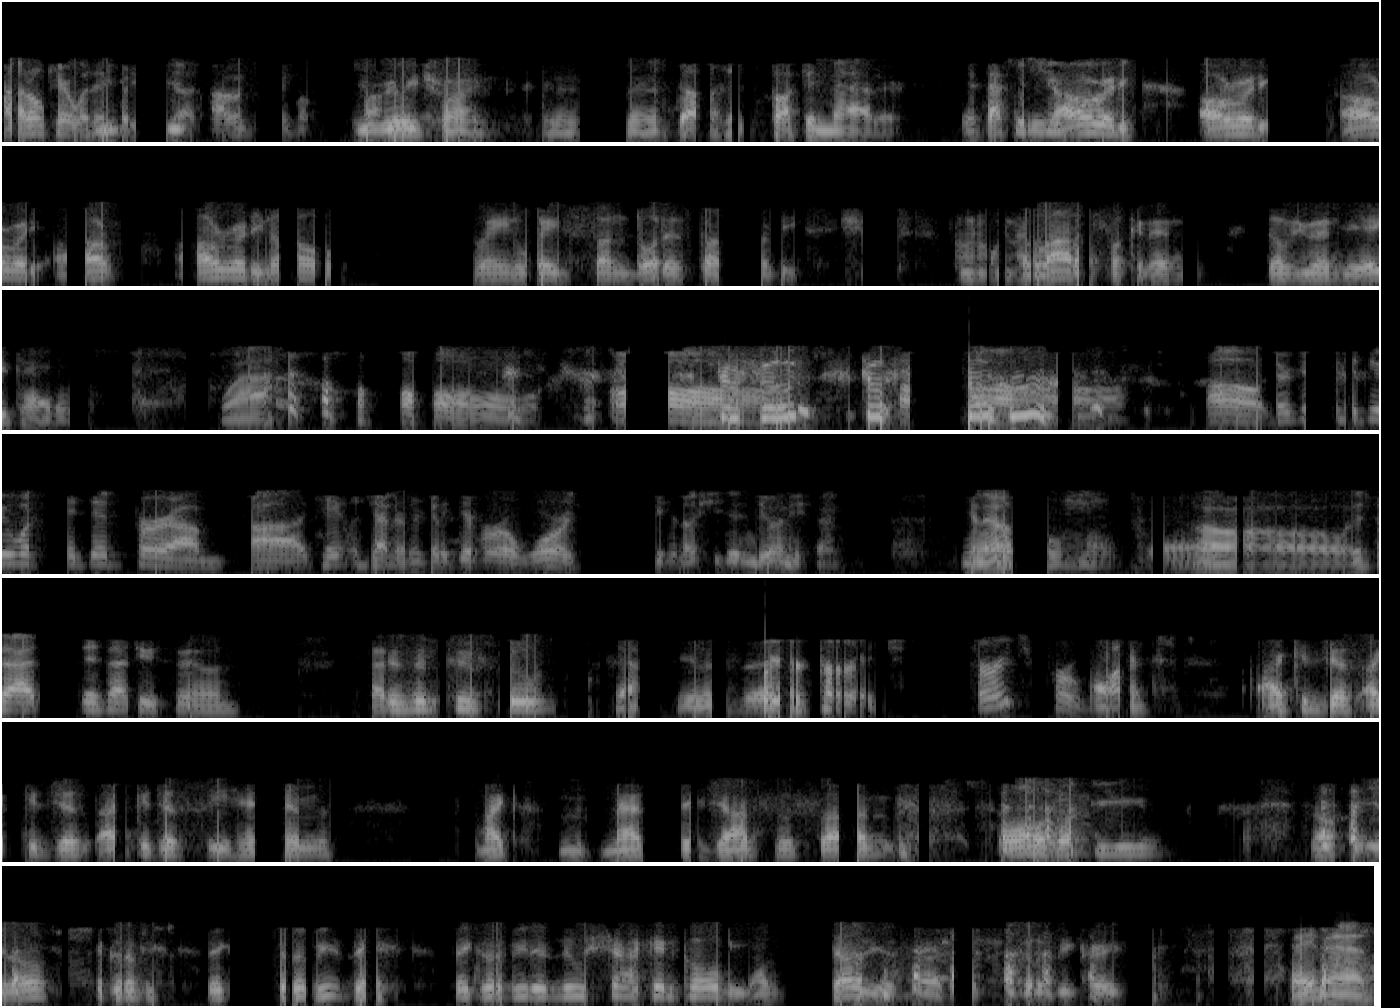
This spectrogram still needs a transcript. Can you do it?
I don't care what anybody does. I don't give a fuck. you fuck. really trying. You know, yeah. It doesn't fucking matter. If that's what I you already, already, already, already know Dwyane Wade's son daughter is going to be she's to win a lot of fucking WNBA titles. wow. Oh. Oh. Too soon? Too soon? Oh. Oh, they're going to do what they did for um uh Caitlyn Jenner. They're going to give her awards even though she didn't do anything. You know? Oh my god. Oh, is that is that too soon? That's Is it too soon? Yeah. You know for your courage. Courage for what? I could just, I could just, I could just see him, Mike M- Magic Johnson's son, all of our team. So, you know, they're gonna be, they're gonna be, they, they're gonna be the new Shaq and Kobe. I'm telling you, man, it's gonna be crazy. Hey man,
